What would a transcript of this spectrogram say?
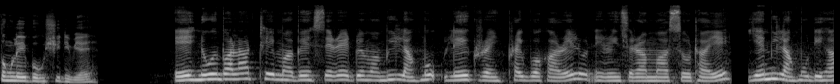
သုံးလေးပုတ်ရှိနေပြီအေနိုဝင်ဘာလထေမှာပဲစရဲအတွင်းမှာမိလောင်မှု၄ဂရိန်ဖိုက်ပေါ်ခရဲလို့နေရင်စရာမှာဆိုထားရဲ့ ရဲမိလောင်မှုဒီဟာ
